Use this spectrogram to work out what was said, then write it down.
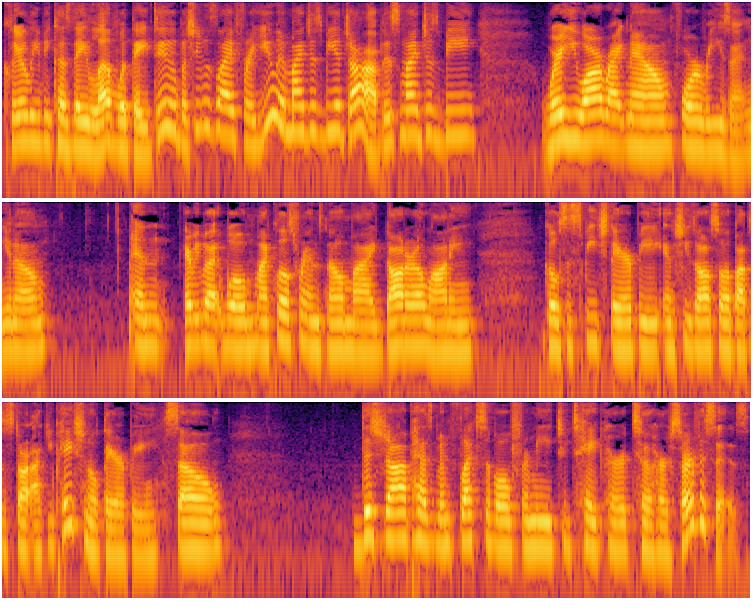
clearly because they love what they do. But she was like, for you, it might just be a job. This might just be where you are right now for a reason, you know? And everybody, well, my close friends know my daughter Alani goes to speech therapy and she's also about to start occupational therapy. So this job has been flexible for me to take her to her services.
